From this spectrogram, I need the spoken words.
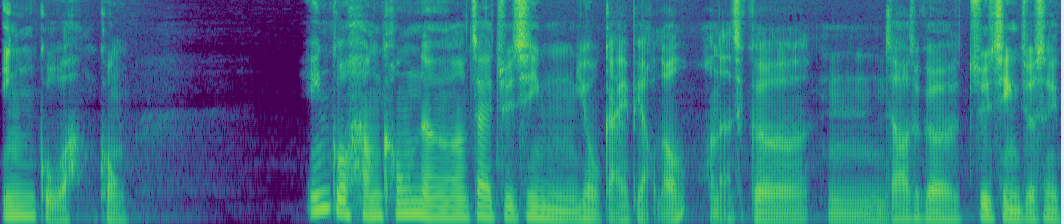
英国航空。英国航空呢，在最近又改表喽。那这个嗯，你知道这个最近就是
